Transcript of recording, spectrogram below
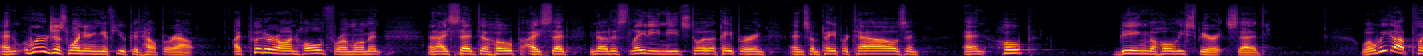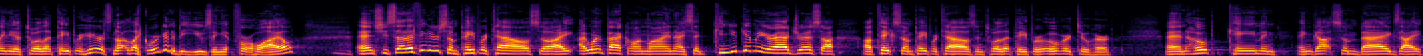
And we're just wondering if you could help her out. I put her on hold for a moment, and I said to Hope, I said, You know, this lady needs toilet paper and, and some paper towels. And, and Hope, being the Holy Spirit, said, well, we got plenty of toilet paper here. It's not like we're going to be using it for a while. And she said, I think there's some paper towels. So I, I went back online. I said, Can you give me your address? I'll, I'll take some paper towels and toilet paper over to her. And Hope came and, and got some bags. I,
